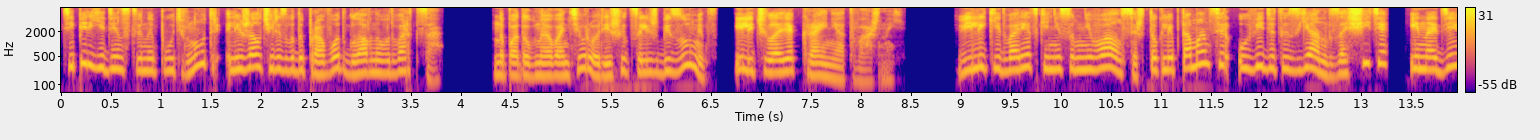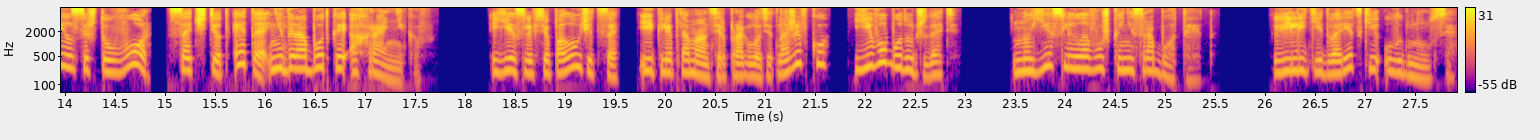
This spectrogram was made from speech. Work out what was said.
Теперь единственный путь внутрь лежал через водопровод главного дворца. На подобную авантюру решится лишь безумец или человек крайне отважный. Великий Дворецкий не сомневался, что клептомансер увидит изъян в защите и надеялся, что вор сочтет это недоработкой охранников. Если все получится и клептомансер проглотит наживку, его будут ждать. Но если ловушка не сработает? Великий Дворецкий улыбнулся.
